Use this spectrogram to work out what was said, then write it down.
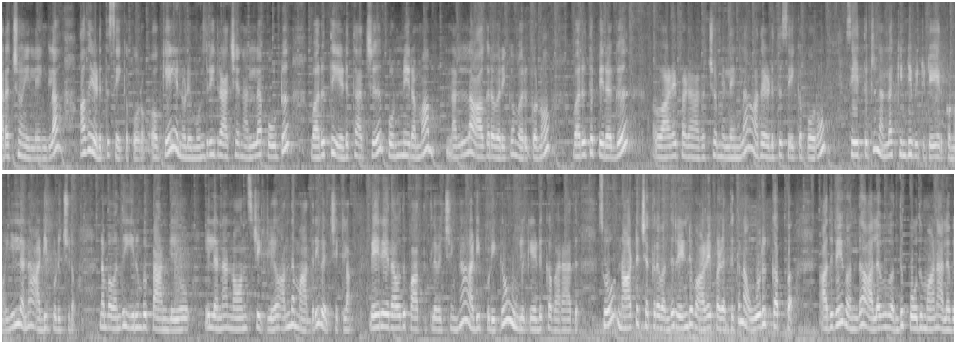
அரைச்சோம் இல்லைங்களா? அதை எடுத்து சேர்க்க போகிறோம் ஓகே என்னுடைய முந்திரி திராட்சை நல்லா போட்டு வறுத்து எடுத்தாச்சு. பொன்னிறமாக நல்லா ஆகிற வரைக்கும் வறுக்கணும். வறுத்த பிறகு வாழைப்பழம் அரைச்சோம் இல்லைங்களா? அதை எடுத்து சேர்க்க போகிறோம் சேர்த்துட்டு நல்லா கிண்டி விட்டுட்டே இருக்கணும். இல்லைன்னா அடி பிடிச்சிடும். நம்ம வந்து இரும்பு பேன்லேயோ இல்லைன்னா நான்ஸ்டிக்லேயோ அந்த மாதிரி வச்சுக்கலாம். வேறு ஏதாவது பாத்திரத்தில் வச்சிங்கன்னா அடி பிடிக்கும் உங்களுக்கு எடுக்க வராது. ஸோ நாட்டு சக்கரை வந்து ரெண்டு வாழைப்பழத்துக்கு நான் ஒரு கப் அதுவே வந்து அளவு வந்து போதுமான அளவு.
